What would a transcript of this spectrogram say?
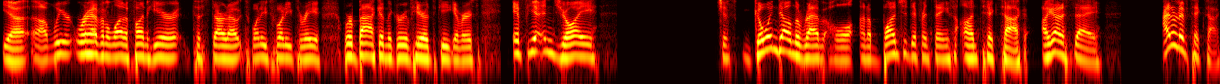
Yeah, uh, we're we're having a lot of fun here to start out 2023. We're back in the groove here at the Geekiverse. If you enjoy just going down the rabbit hole on a bunch of different things on TikTok, I gotta say, I don't have TikTok,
